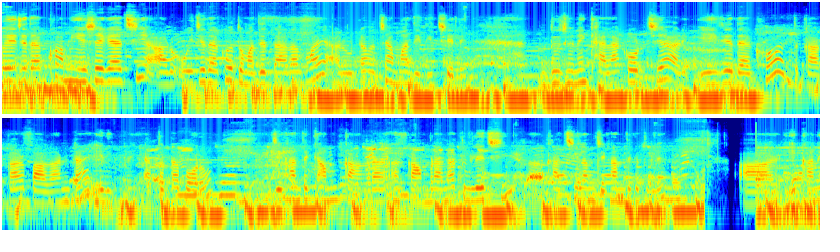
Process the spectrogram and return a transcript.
তো এই যে দেখো, আমি এসে গেছি আর ওই যে দেখো তোমাদের দাদা ভাই আর ওটা হচ্ছে আমার দিদির ছেলে। দুজনেই খেলা করছে আর এই যে দেখো, কাকার বাগানটা এদিকটাই এতটা বড়, যেখান থেকে আমি কাংড়া কামরাঙা তুলেছি, খাচ্ছিলাম যেখান থেকে তুলে। আর এখানে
